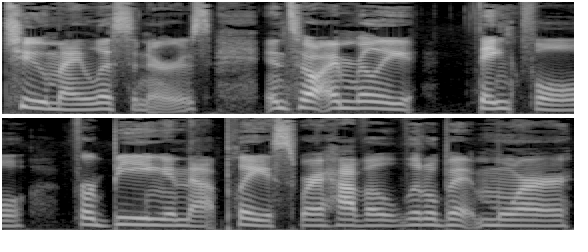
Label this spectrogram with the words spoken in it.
to my listeners. And so I'm really thankful for being in that place where I have a little bit more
